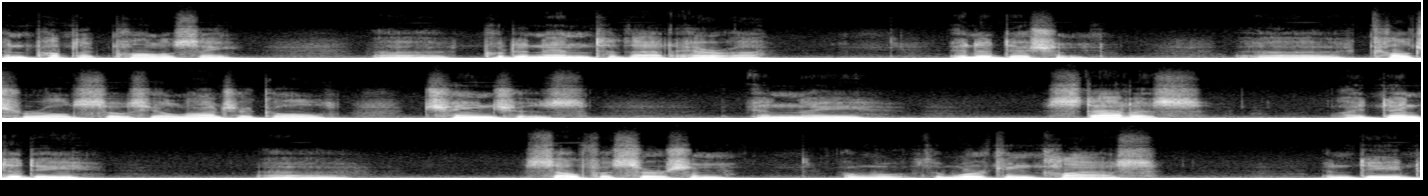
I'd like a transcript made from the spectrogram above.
in public policy uh, put an end to that era. In addition, uh, cultural, sociological changes in the status, identity, uh, self assertion of the working class, indeed,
